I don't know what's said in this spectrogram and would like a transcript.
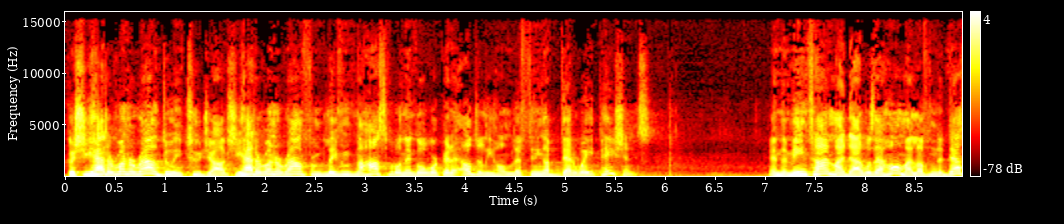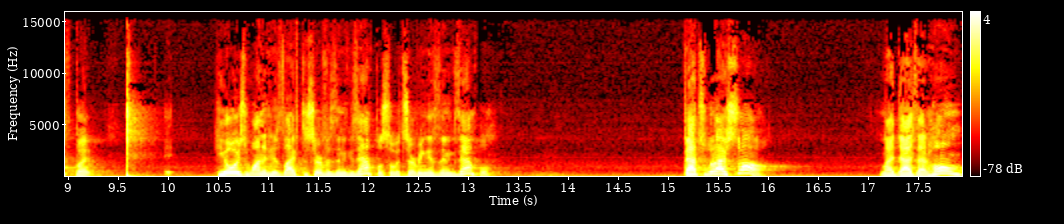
Because she had to run around doing two jobs. She had to run around from leaving from the hospital and then go work at an elderly home, lifting up dead weight patients. In the meantime, my dad was at home. I loved him to death, but he always wanted his life to serve as an example, so it's serving as an example. That's what I saw. My dad's at home.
